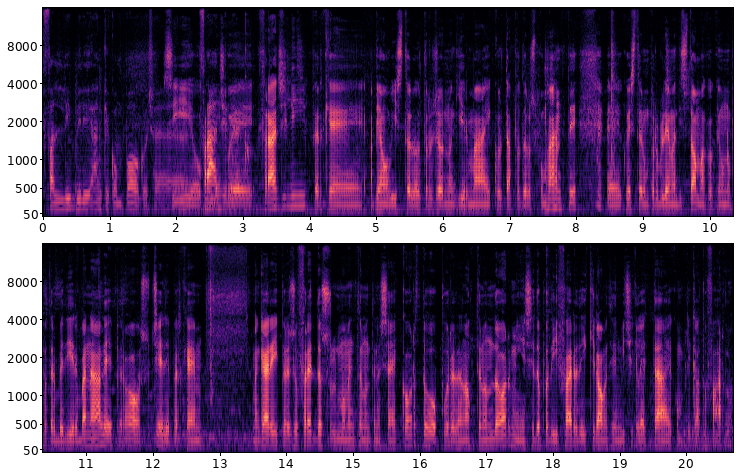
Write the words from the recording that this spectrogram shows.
fallibili anche con poco, cioè sì, o fragili. Ecco. Fragili perché abbiamo visto l'altro giorno Ghirmai col tappo dello spumante, eh, questo era un problema di stomaco che uno potrebbe dire banale, però succede perché magari hai preso freddo sul momento non te ne sei accorto oppure la notte non dormi e se dopo devi fare dei chilometri in bicicletta è complicato farlo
